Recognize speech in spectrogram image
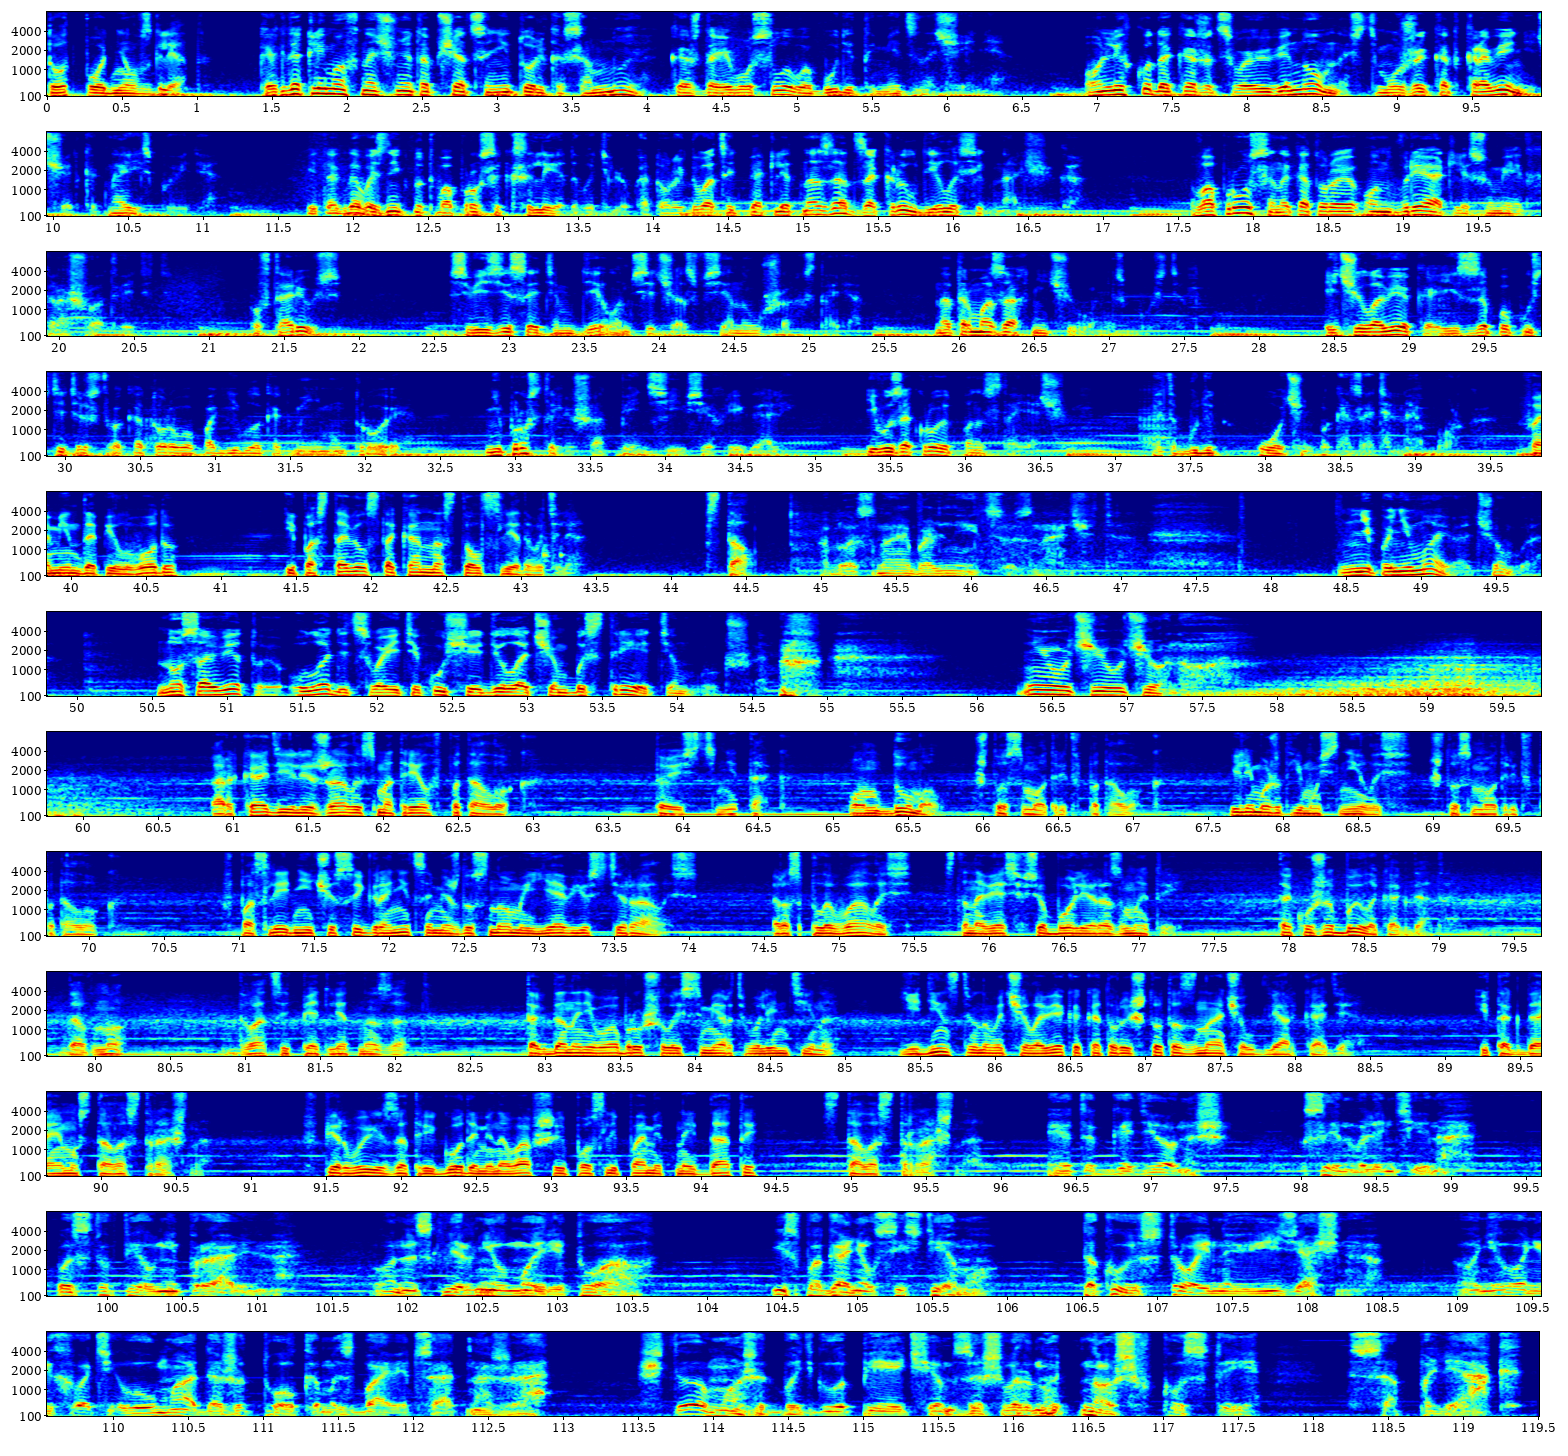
Тот поднял взгляд – когда Климов начнет общаться не только со мной, каждое его слово будет иметь значение. Он легко докажет свою виновность, мужик откровенничает, как на исповеди. И тогда возникнут вопросы к следователю, который 25 лет назад закрыл дело сигнальщика. Вопросы, на которые он вряд ли сумеет хорошо ответить. Повторюсь, в связи с этим делом сейчас все на ушах стоят. На тормозах ничего не спустят. И человека, из-за попустительства которого погибло как минимум трое, не просто лишат пенсии и всех регалий, его закроют по-настоящему. Это будет очень показательная порка. Фомин допил воду и поставил стакан на стол следователя. Встал. Областная больница, значит. Не понимаю, о чем вы. Но советую уладить свои текущие дела чем быстрее, тем лучше. Не учи ученого. Аркадий лежал и смотрел в потолок. То есть не так. Он думал, что смотрит в потолок. Или, может, ему снилось, что смотрит в потолок. В последние часы граница между сном и явью стиралась. Расплывалась, становясь все более размытой. Так уже было когда-то. Давно. 25 лет назад. Тогда на него обрушилась смерть Валентина, единственного человека, который что-то значил для Аркадия. И тогда ему стало страшно. Впервые за три года, миновавшие после памятной даты, стало страшно. «Этот гаденыш, сын Валентина, поступил неправильно. Он осквернил мой ритуал, испоганил систему, такую стройную и изящную. У него не хватило ума даже толком избавиться от ножа. Что может быть глупее, чем зашвырнуть нож в кусты?» Сопляк.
